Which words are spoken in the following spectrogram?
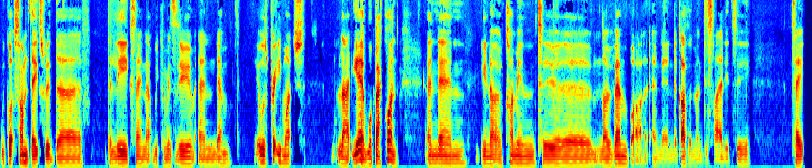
we got some dates with the the league saying that we can resume, and um, it was pretty much like, yeah, we're back on. And then you know, coming to November, and then the government decided to take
